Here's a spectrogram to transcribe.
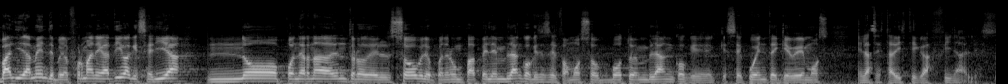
válidamente, pero en forma negativa, que sería no poner nada dentro del sobre o poner un papel en blanco, que ese es el famoso voto en blanco que, se cuenta y que vemos en las estadísticas finales.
